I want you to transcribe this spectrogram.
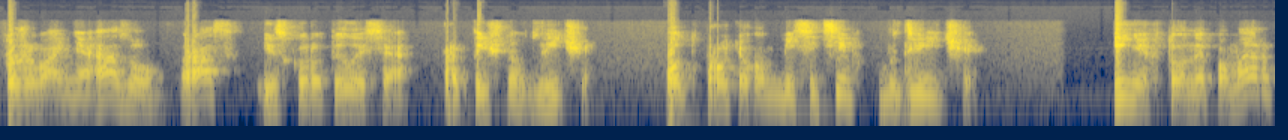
споживання газу раз і скоротилося практично вдвічі. От протягом місяців вдвічі. І ніхто не помер,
